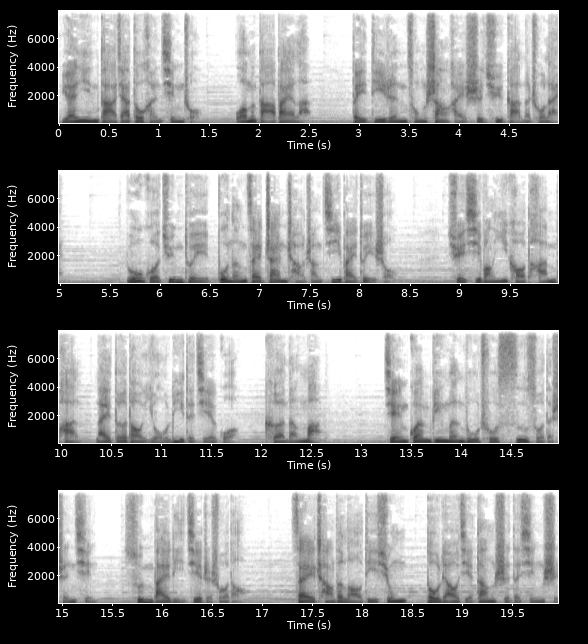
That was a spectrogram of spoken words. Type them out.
原因大家都很清楚。我们打败了，被敌人从上海市区赶了出来。如果军队不能在战场上击败对手，却希望依靠谈判来得到有利的结果，可能吗？见官兵们露出思索的神情，孙百里接着说道：“在场的老弟兄都了解当时的形势，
